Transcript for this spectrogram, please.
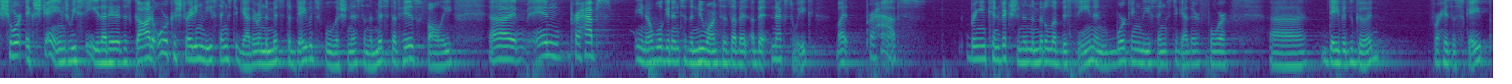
short exchange, we see that it is God orchestrating these things together in the midst of David's foolishness, in the midst of his folly. Uh, and perhaps, you know, we'll get into the nuances of it a bit next week, but perhaps bringing conviction in the middle of this scene and working these things together for uh, David's good, for his escape,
